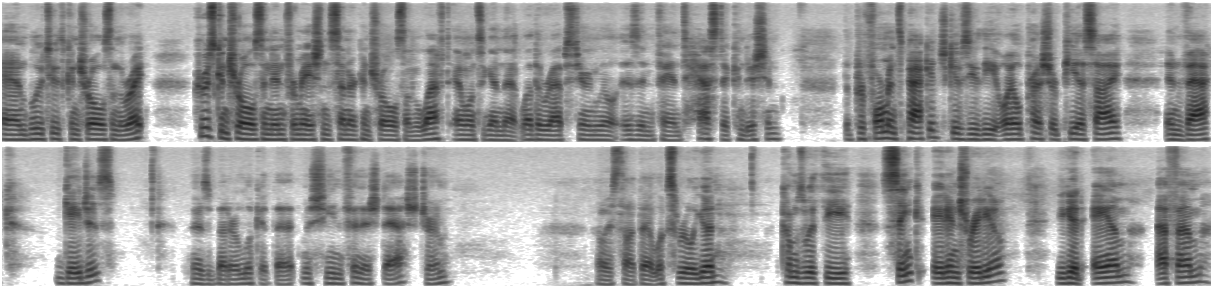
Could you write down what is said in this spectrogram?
and Bluetooth controls on the right, cruise controls and information center controls on the left, and once again, that leather wrap steering wheel is in fantastic condition. The performance package gives you the oil pressure PSI and VAC gauges. There's a better look at that machine finish dash trim. I always thought that looks really good. Comes with the Sync 8-inch radio. You get AM, FM,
